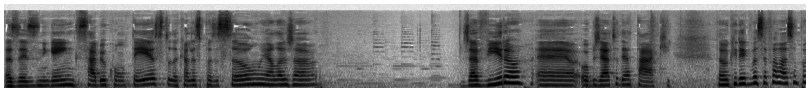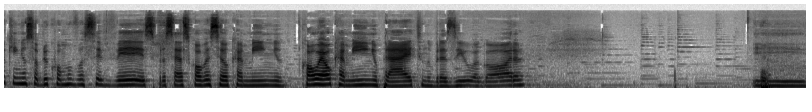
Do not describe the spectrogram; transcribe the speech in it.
às vezes ninguém sabe o contexto daquela exposição e ela já já vira é, objeto de ataque. Então eu queria que você falasse um pouquinho sobre como você vê esse processo, qual vai ser o caminho, qual é o caminho para a arte no Brasil agora. E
